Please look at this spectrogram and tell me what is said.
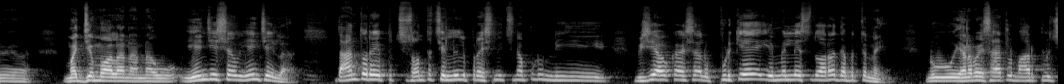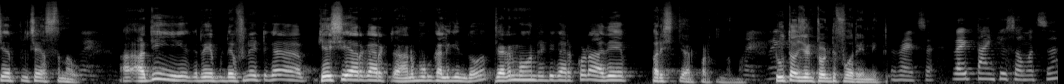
ఆ, మద్యం మూలని అన్నావు. ఏం చేసావు ఏం చేయలే? దాంతో రేపు సొంత చెల్లెలు ప్రశ్నించినప్పుడు నీ విజయ అవకాశాలు ఇప్పటికే ఎమ్మెల్యేస్ ద్వారా దెబ్బతిన్నాయి. నువ్వు ఎనభై శాతం మార్పులు చేర్పులు చేస్తున్నావు. అది రేపు డెఫినెట్గా కేసీఆర్ గారికి అనుభవం కలిగిందో జగన్మోహన్ రెడ్డి గారికి కూడా అదే పరిస్థితి ఏర్పడుతుందమ్మా. టూ థౌజండ్ ట్వంటీ ఫోర్ ఎన్నిక right sir right thank you so much sir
